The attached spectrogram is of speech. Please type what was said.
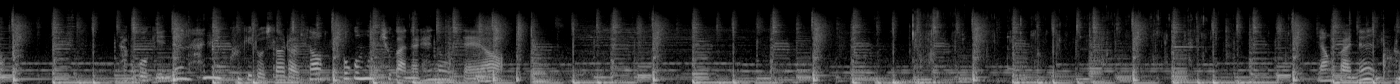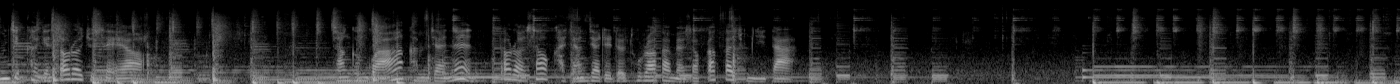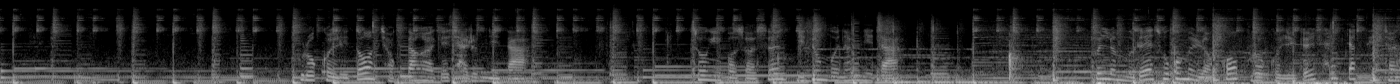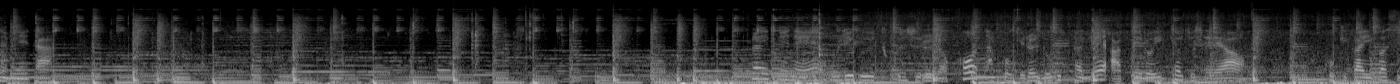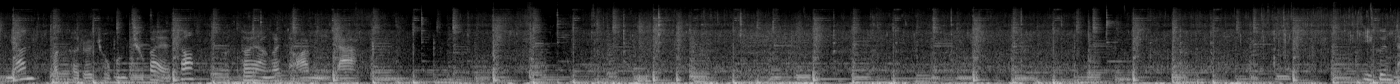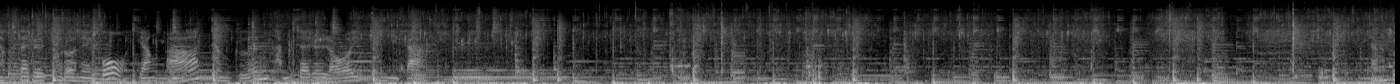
닭고기는 한 입 크기로 썰어서 소금 후추 간을 해 놓으세요. 양파는 큼직하게 썰어주세요. 당근과 감자는 썰어서 가장자리를 돌아가면서 깎아줍니다. 브로콜리도 적당하게 자릅니다. 송이버섯은 2등분 합니다. 끓는 물에 소금을 넣고 브로콜리를 살짝 데쳐냅니다. 올리브유 두 큰술을 넣고 닭고기를 노릇하게 앞뒤로 익혀주세요. 고기가 익었으면 버터를 조금 추가해서 버터 향을 더합니다. 익은 닭살을 덜어내고 양파, 당근, 감자를 넣어 익힙니다.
